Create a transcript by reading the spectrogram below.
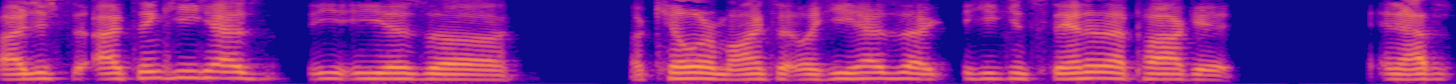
I just I think he has he, he has a a killer mindset. Like he has that he can stand in that pocket and ab-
